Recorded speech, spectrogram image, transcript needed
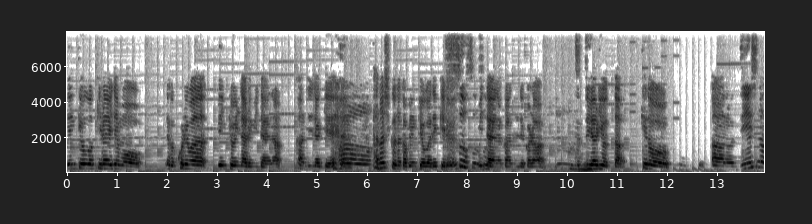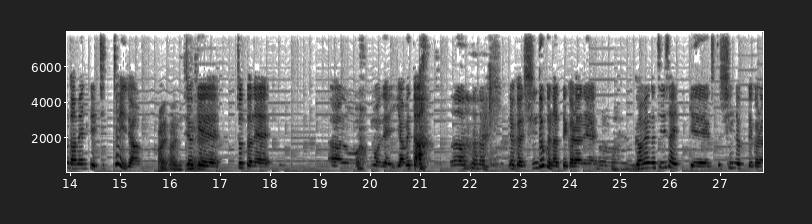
勉強が嫌いでも、なんかこれは勉強になるみたいな感じだけ、あ楽しくなんか勉強ができるー。そうそうそう。みたいな感じだから、うんずっとやりよった。けど、あの、DS の画面ってちっちゃいじゃん。はいはい。うんじゃけ、ちょっとね、あの、もうね、やめた。あなん かしんどくなってからね、ー画面が小さいっけ、ちょっとしんどくてから、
